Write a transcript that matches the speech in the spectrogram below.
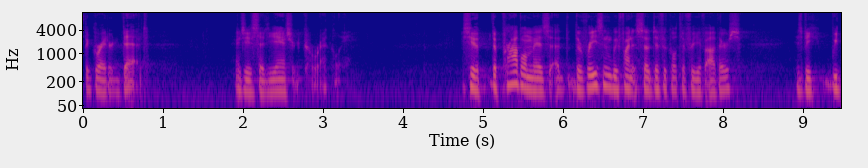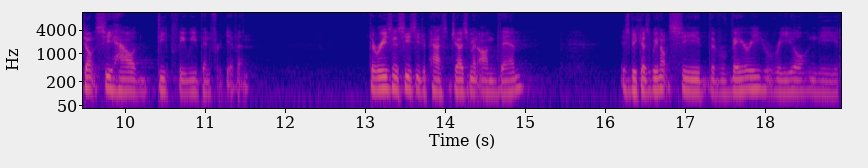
the greater debt. And Jesus said, You answered correctly. You see, the, the problem is uh, the reason we find it so difficult to forgive others is we don't see how deeply we've been forgiven. The reason it's easy to pass judgment on them is because we don't see the very real need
